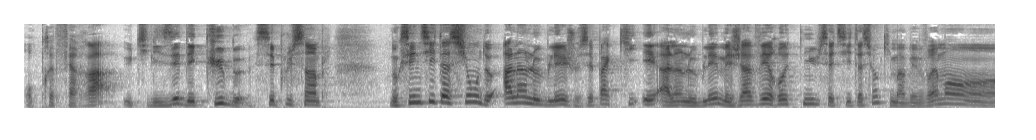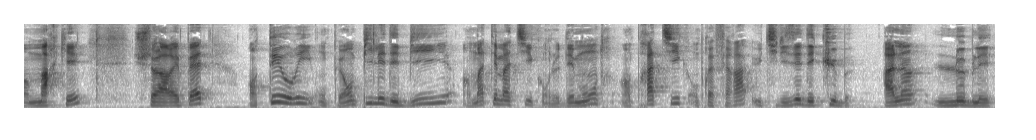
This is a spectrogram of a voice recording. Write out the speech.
on préférera utiliser des cubes, c'est plus simple. Donc c'est une citation de Alain Leblé, je ne sais pas qui est Alain Leblé, mais j'avais retenu cette citation qui m'avait vraiment marqué. Je te la répète, en théorie on peut empiler des billes, en mathématiques on le démontre, en pratique on préférera utiliser des cubes. Alain Leblé.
